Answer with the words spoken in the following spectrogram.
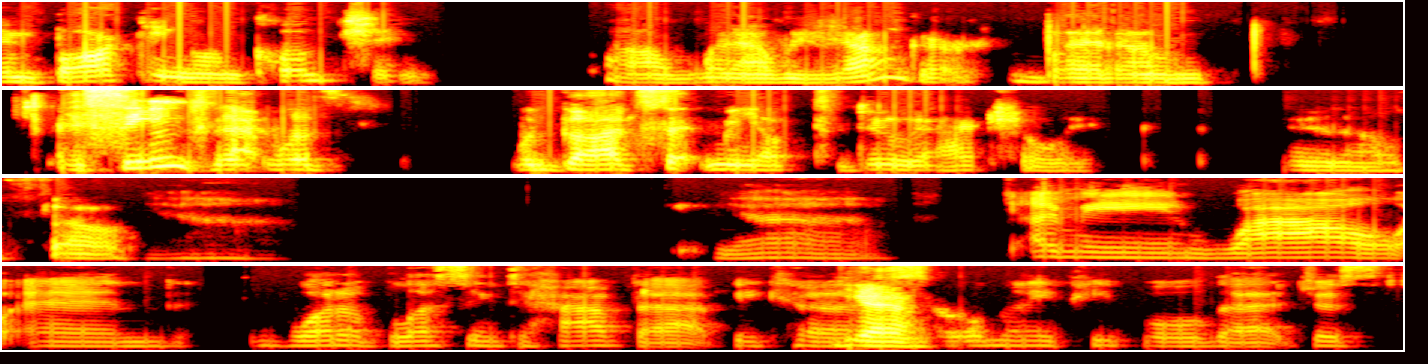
embarking on coaching um, when I was younger, but um, it seems that was what God set me up to do, actually. You know, so Yeah. Yeah. I mean, wow. And what a blessing to have that because yeah, so many people that just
